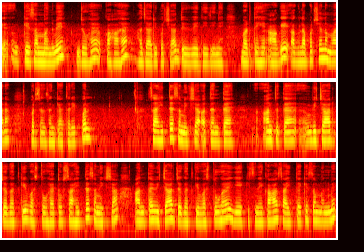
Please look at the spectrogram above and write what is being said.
के, के संबंध में जो है कहा है हजारी प्रसाद द्विवेदी जी ने। बढ़ते हैं आगे अगला प्रश्न हमारा प्रश्न संख्या तिरपन साहित्य समीक्षा अत्यंत अंततः विचार जगत की वस्तु है। तो साहित्य समीक्षा अंत विचार जगत की वस्तु है। ये किसने कहा? साहित्य के संबंध में,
